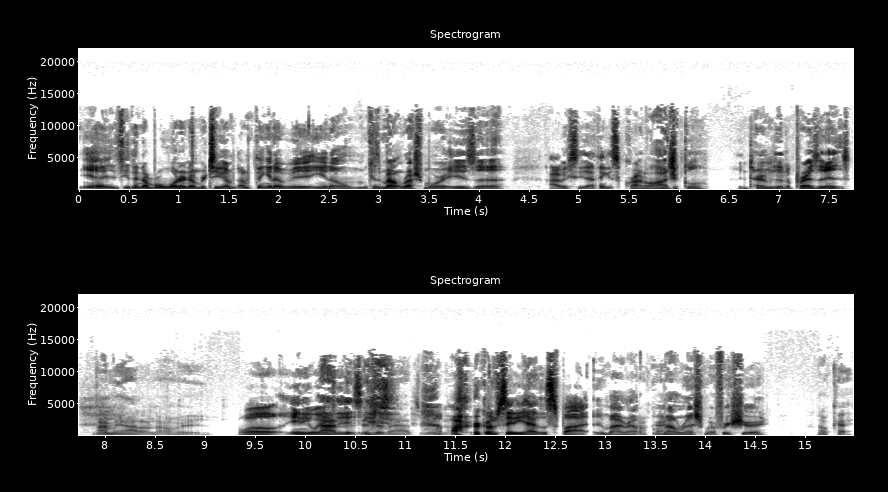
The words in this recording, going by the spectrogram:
Yeah, it's either number one or number two. I'm, I'm thinking of it, you know, because Mount Rushmore is uh, obviously I think it's chronological in terms of the presidents. I mean, I don't know. Well, anyways, it. It doesn't have to be. Arkham City has a spot in my Mount, Okay. Mount Rushmore for sure. Okay.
